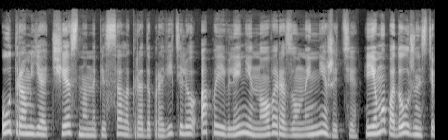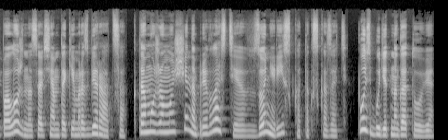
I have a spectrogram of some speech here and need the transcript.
Утром я честно написала градоправителю о появлении новой разумной нежити. Ему по должности положено со всем таким разбираться. К тому же мужчина при власти, в зоне риска, так сказать. Пусть будет наготове.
